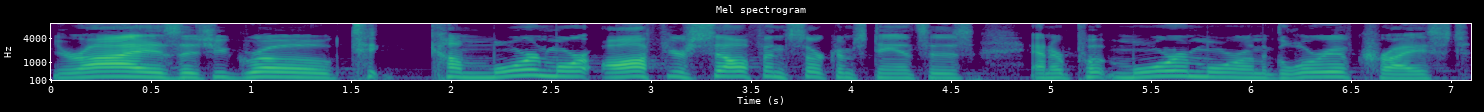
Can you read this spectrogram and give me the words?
Your eyes, as you grow, t- come more and more off yourself and circumstances and are put more and more on the glory of Christ.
